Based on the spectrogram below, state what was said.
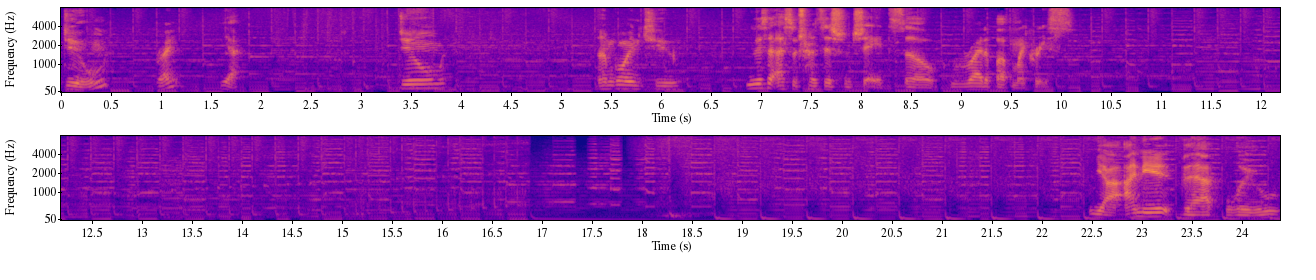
Doom, right? Yeah. Doom I'm going to use it as a transition shade, so right above my crease. Yeah, I needed that blue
